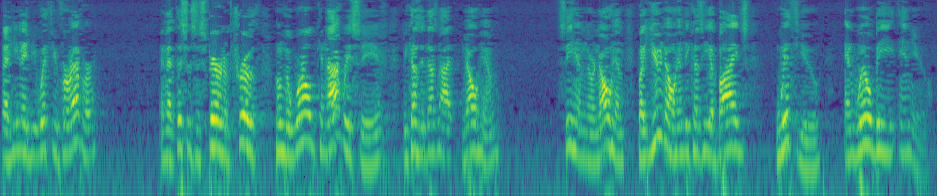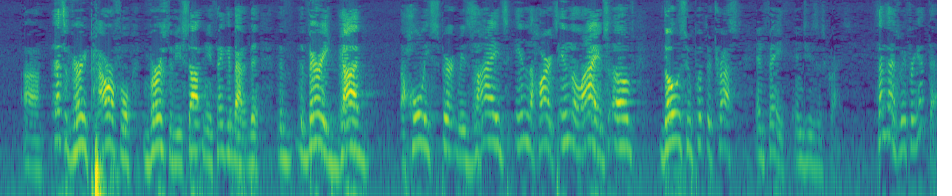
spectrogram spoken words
that he may be with you forever, and that this is the Spirit of truth, whom the world cannot receive because it does not know him, see him, nor know him, but you know him because he abides with you and will be in you. Uh, that's a very powerful verse if you stop and you think about it. The, the, the very God, the Holy Spirit, resides in the hearts, in the lives of those who put their trust and faith in Jesus Christ. Sometimes we forget that.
